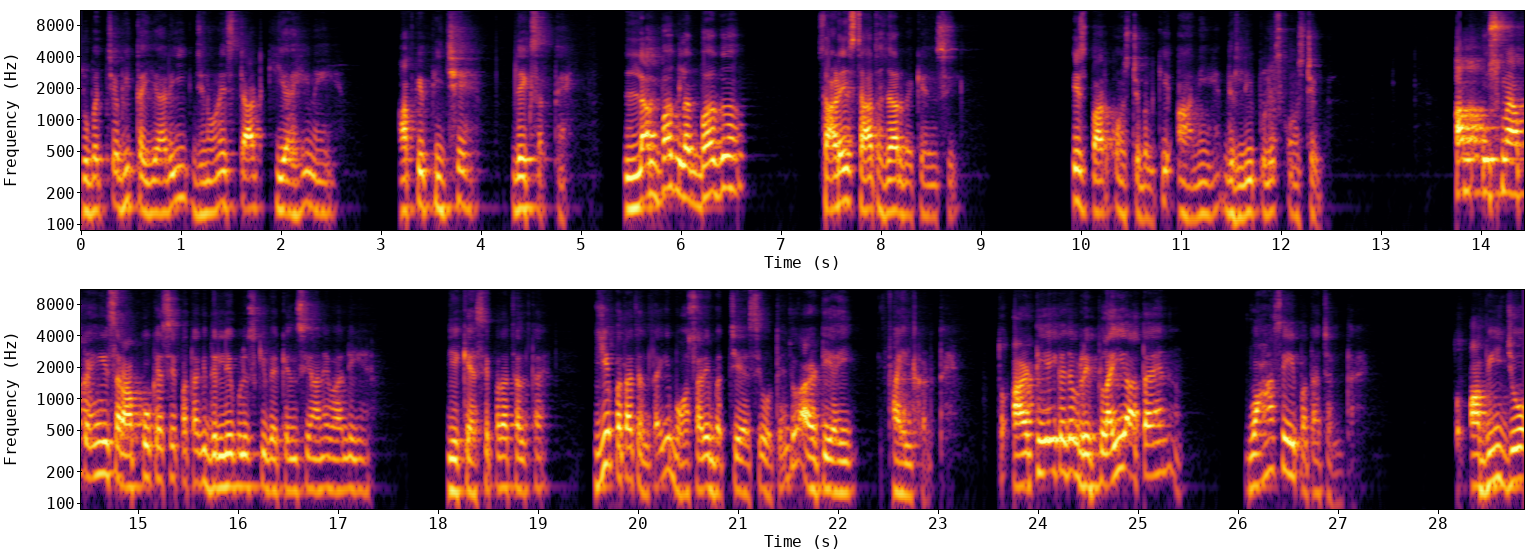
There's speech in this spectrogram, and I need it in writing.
जो बच्चे अभी तैयारी जिन्होंने स्टार्ट किया ही नहीं है, आपके पीछे देख सकते हैं। लगभग लगभग साढ़े सात हज़ार वैकेंसी। इस बार कांस्टेबल की आनी है, दिल्ली पुलिस कांस्टेबल। अब उसमें आप कहेंगे, सर, आपको कैसे पता कि दिल्ली पुलिस की वैकेंसी आने वाली है? ये कैसे पता चलता है? ये पता चलता है कि बहुत सारे बच्चे ऐसे होते हैं जो आरटीआई फ़ाइल करते हैं। तो आरटीआई का जब रिप्लाई आता है ना, वहाँ से ये पता चलता है। तो अभी जो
